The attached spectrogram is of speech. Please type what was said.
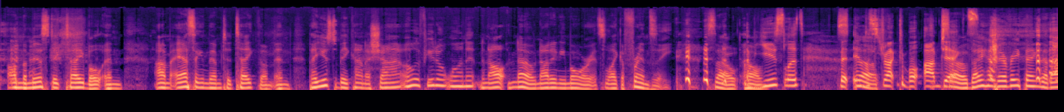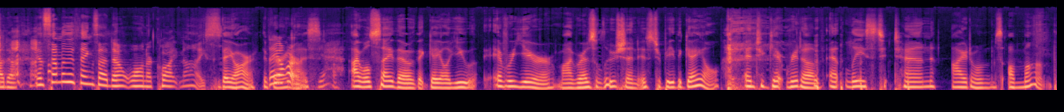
on the Mystic table, and I'm asking them to take them. And they used to be kind of shy. Oh, if you don't want it, and all, no, not anymore. It's like a frenzy. So um, useless but stuff. indestructible objects. So they have everything that I don't, and some of the things I don't want are quite nice. They are. They're They very are, nice. yeah. I will say though that Gail, you every year my resolution is to be the Gail and to get rid of at least ten items a month.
